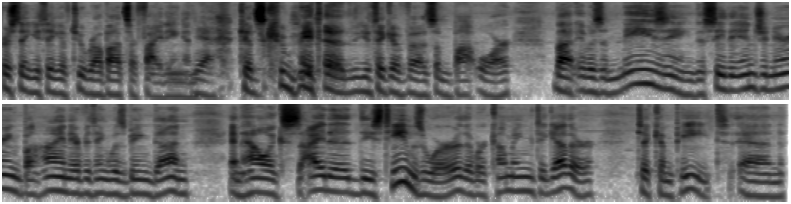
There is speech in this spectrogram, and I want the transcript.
First thing you think of, two robots are fighting, and yeah. kids made the you think of uh, some bot war. but it was amazing to see the engineering behind everything was being done and how excited these teams were that were coming together to compete and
